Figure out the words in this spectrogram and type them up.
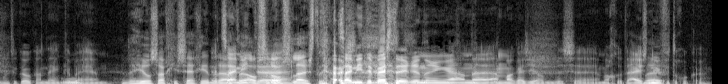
moet ik ook aan denken bij hem. Heel zachtjes zeggen inderdaad, het zijn niet, Amsterdamse luisteraars. Het zijn niet de beste herinneringen aan, aan Magajan, dus, maar goed, hij is nu vertrokken.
